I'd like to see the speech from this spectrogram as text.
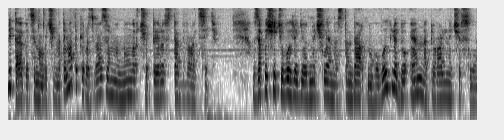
Вітаю поціновувачі математики. Розв'язуємо номер 420. Запишіть у вигляді одночлена стандартного вигляду n натуральне число.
